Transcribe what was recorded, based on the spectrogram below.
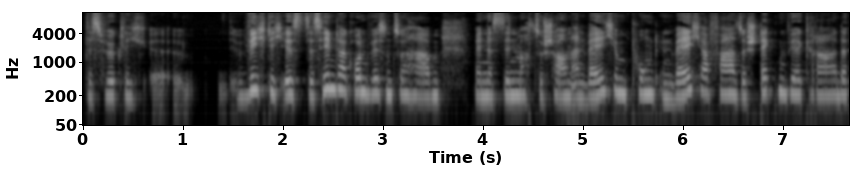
das wirklich äh, wichtig ist, das Hintergrundwissen zu haben, wenn es Sinn macht zu schauen, an welchem Punkt, in welcher Phase stecken wir gerade,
